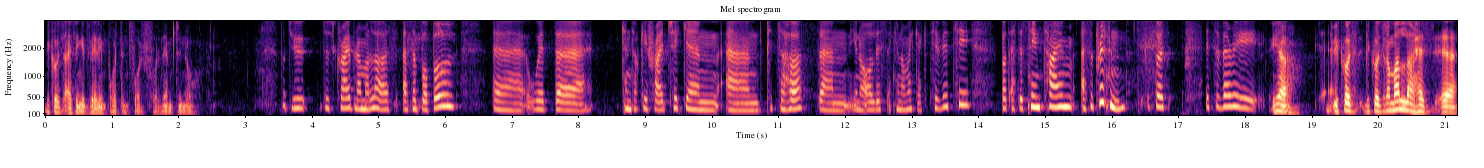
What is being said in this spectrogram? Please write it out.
because I think it's very important for, for them to know. But you describe Ramallah as, as a bubble uh, with the Kentucky Fried Chicken and Pizza Hut and you know all this economic activity, but at the same time as a prison. So it's it's a very yeah because because Ramallah has uh,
